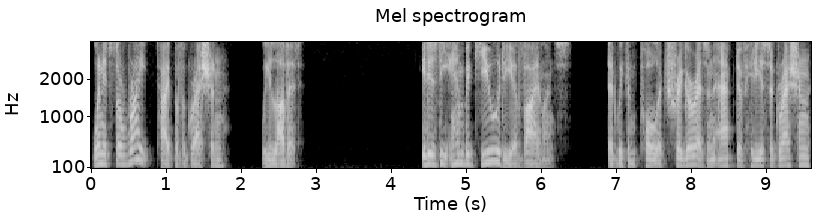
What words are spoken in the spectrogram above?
When it's the right type of aggression, we love it. It is the ambiguity of violence that we can pull a trigger as an act of hideous aggression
